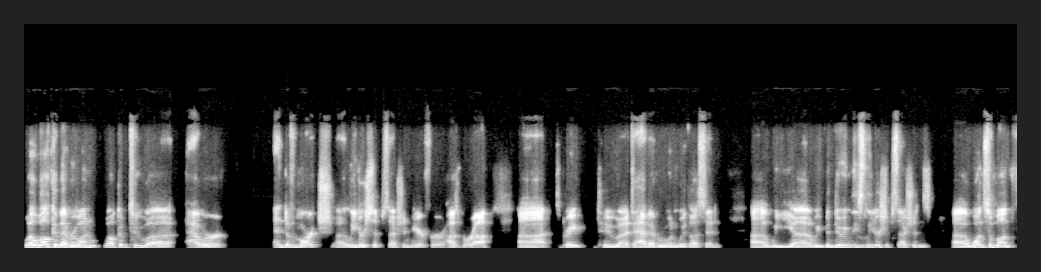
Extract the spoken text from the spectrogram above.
Well, welcome everyone. Welcome to uh, our end of March uh, leadership session here for Hasbara. Uh, it's great to uh, to have everyone with us, and we uh, we've been doing these leadership sessions uh, once a month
